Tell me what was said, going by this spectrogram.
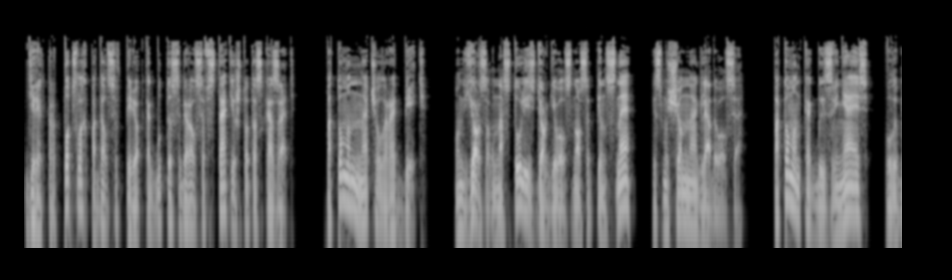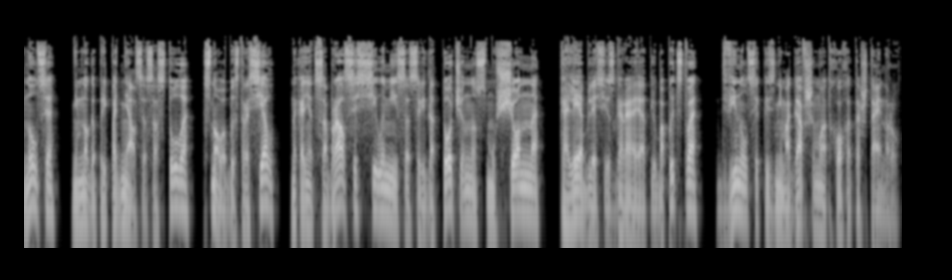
Директор Поцлах подался вперед, как будто собирался встать и что-то сказать. Потом он начал робеть. Он ерзал на стуле, сдергивал с носа пенсне и смущенно оглядывался. Потом он, как бы извиняясь, улыбнулся, немного приподнялся со стула, снова быстро сел, наконец собрался с силами и сосредоточенно, смущенно, колеблясь и сгорая от любопытства, двинулся к изнемогавшему от хохота Штайнеру.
